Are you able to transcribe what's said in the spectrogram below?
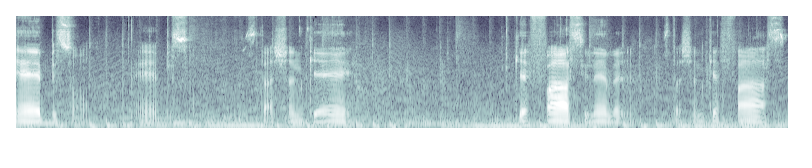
É, pessoal. É, pessoal. Você tá achando que é... Que é fácil, né, velho? Você tá achando que é fácil.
